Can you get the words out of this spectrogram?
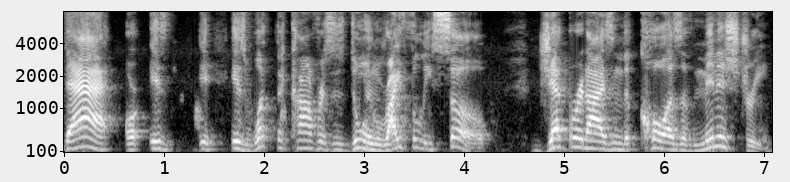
that or is is what the conference is doing rightfully so jeopardizing the cause of ministry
